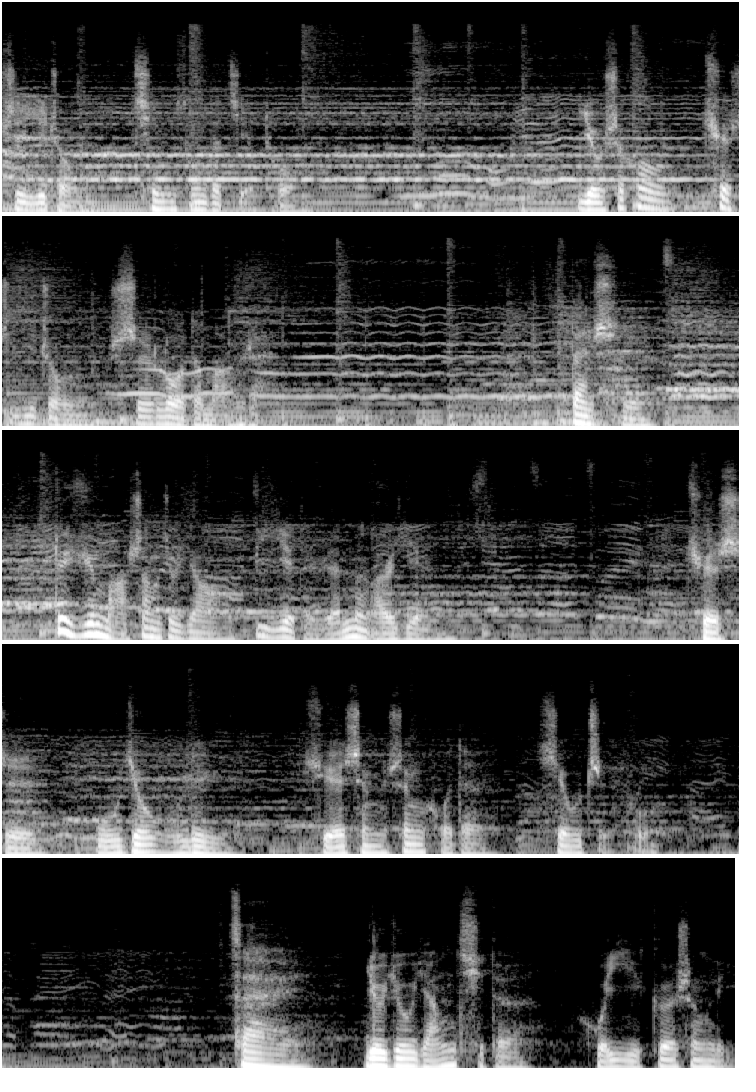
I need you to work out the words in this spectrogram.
是一种轻松的解脱，有时候却是一种失落的茫然。但是，对于马上就要毕业的人们而言，却是无忧无虑学生生活的休止符。在悠悠扬起的回忆歌声里，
